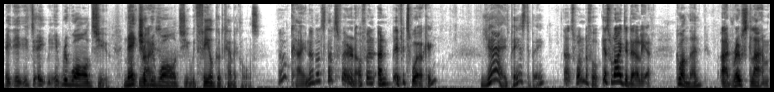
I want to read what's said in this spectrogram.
It, it, it, it rewards you. Nature Right. rewards you with feel good chemicals. Okay, no, that's that's fair enough. And and if it's working, Yeah, it appears to be. that's wonderful. Guess what I did earlier? Go on then. I had roast lamb.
